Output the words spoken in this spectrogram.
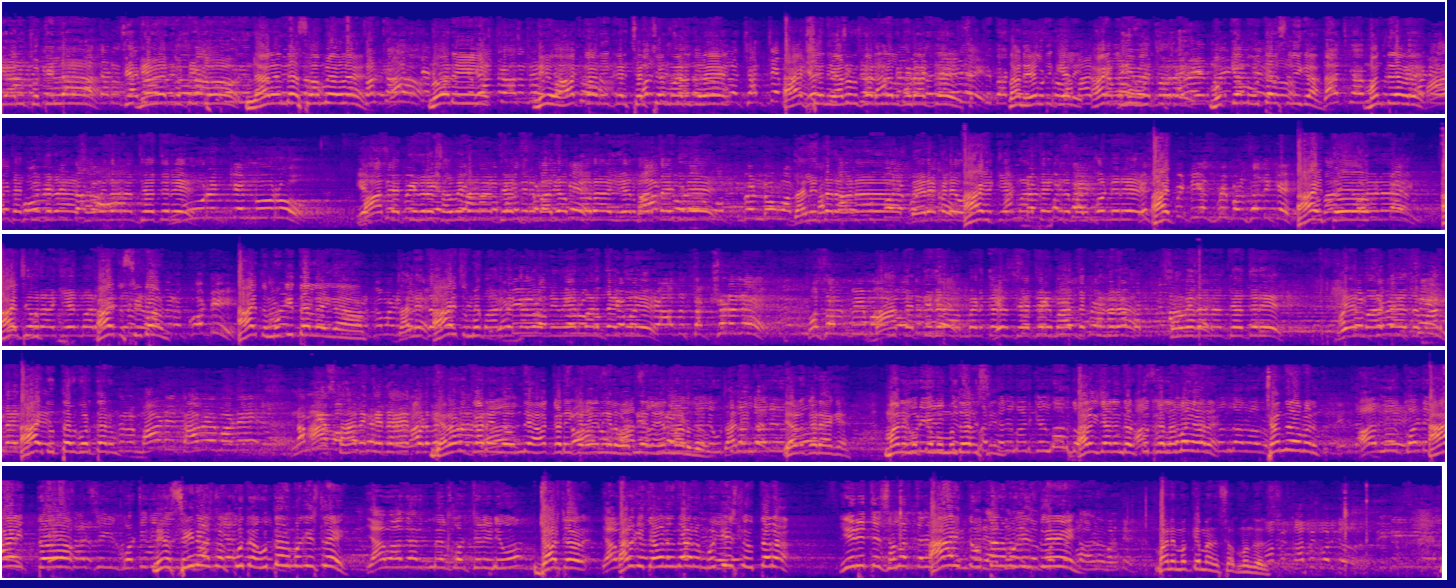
ಯಾರು ಕೊಟ್ಟಿಲ್ಲ. ನೀವೇ ಕೊಟ್ಟಿದ್ದು. ನರೇಂದ್ರ ಸ್ವಾಮಿ ಅವರೇ ನೋಡಿ ನೀವು ಆ ಕಡೆ ಈ ಕಡೆ ಚರ್ಚೆ ಮಾಡಿದ್ರೆ ಆಕ್ಷನ್ ಎರಡು ಕಡೆಗಳು ಕೂಡ ಆಗ್ತದೆ. ನಾನು ಹೇಳ್ತೀನಿ ಕೇಳಿ. ಆಯ್ತು ನೀವು ಮುಖ್ಯ ಉತ್ತರಿಸಲಿ ಈಗ. ಮಂತ್ರಿ ಅವರೇ. ನೂರಕ್ಕೆ ನೂರು. ಮಾತೆತ್ತಿದ್ರೆ ಸಂವಿಧಾನ ಅಂತ ಹೇಳ್ತೀರಿ ಮಾದೇವಪ್ಪನವರ, ಏನ್ ಮಾಡ್ತಾ ಇದ್ದೀರಿ? ದಲಿತರ ಹಣ ಬೇರೆ ಕಡೆ. ಏನ್ ಮಾಡ್ತಾ ಇದ್ದೀರಿ ಬಳ್ಕೊಂಡಿರಿ ಆಯ್ತು. ಬಳಸೋದಕ್ಕೆ ಆಯ್ತು. ಸಿಟ್ ಡೌನ್ ಕೋಟಿ ಆಯ್ತು. ಮುಗಿದ್ದಲ್ಲ ಈಗ. ದಲಿತ ಆಯ್ತು ನೀವೇನ್ ಮಾಡ್ತಾ ಇದ್ದೀರಿ? ಆದ ತಕ್ಷಣನೇ ಫಸಲ್ ಬೀಮಾ ಅಂಬೇಡ್ಕರ್ ಅಂತ ಹೇಳ್ತೀರಿ ಸಂವಿಧಾನ ಅಂತ ಹೇಳ್ತೀರಿ. ಆಯ್ತು ಉತ್ತರ ಕೊಡ್ತಾರೆ ಮಾಡಿ ತಾವೇ ಮಾಡಿ. ಸ್ಥಾನಕ್ಕೆ ಎರಡು ಕಡೆಯಿಂದ ಒಂದೇ ಆ ಕಡೆ ಈ ಕಡೆ ಏನಿಲ್ಲ ಒಂದೇ ಏನ್ ಮಾಡುದು? ಎರಡು ಕಡೆ ಹಾಗೆ. ಮನೆ ಮುಖ್ಯ ಮುಂದುವರಿಸಿ. ಅರಗ ಜನ ಕೂತ್ಕೊಳ್ಳ ಮನೆಯವರೇ. ಚಂದ್ರ ಮನೆ ಆಯ್ತು. ನೀವು ಸೀನಿಯರ್ಸ್ ಕೂತ್ರೆ ಉತ್ತರ ಮುಗಿಸ್ಲಿ. ಯಾವ ಆಧಾರದ ಮೇಲೆ ಕೊಡ್ತೀರಿ ನೀವು? ಜಾರ್ಜ್ ಅವ್ರೆ ಅರಗ ಜವನಿಂದ ಮುಗಿಸ್ಲಿ ಉತ್ತರ. ಈ ರೀತಿ ಸಮರ್ಥನೆ ಆಯ್ತು ಉತ್ತರ ಮುಗಿಸ್ಲಿ. ಮನೆ ಮುಖ್ಯಮಂತ್ರಿ ಸ್ವಲ್ಪ ಮುಂದುವರಿಸಿ.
